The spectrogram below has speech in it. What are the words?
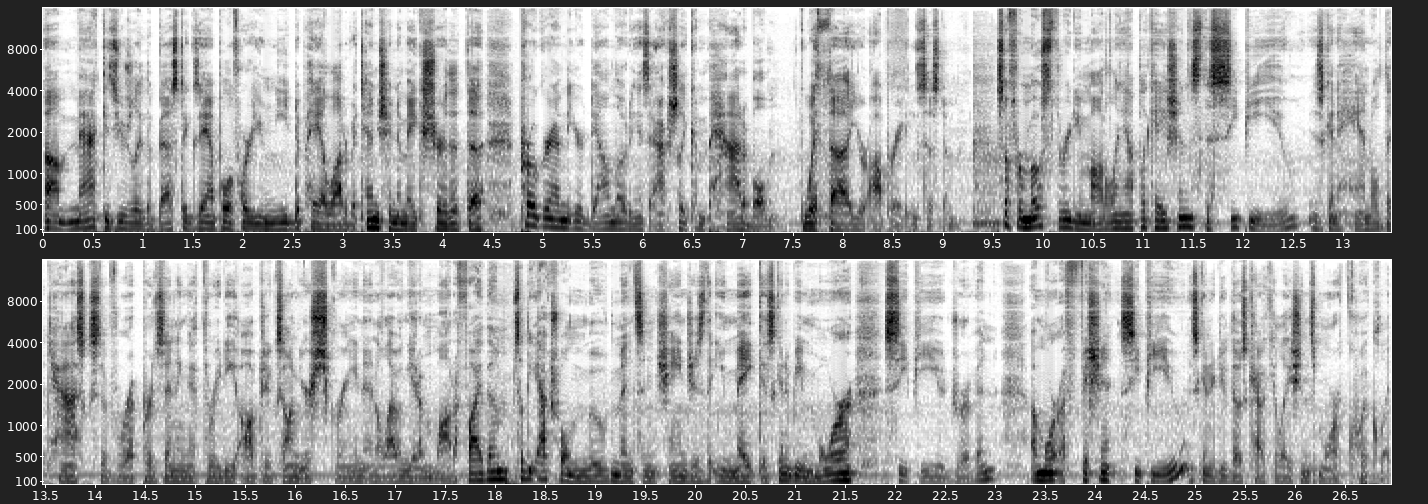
Um, Mac is usually the best example of where you need to pay a lot of attention to make sure that the program that you're downloading is actually compatible with uh, your operating system. So for most 3D modeling applications, the CPU is going to handle the tasks of representing the 3D objects on your screen and allowing you to modify them. So the actual movements and changes that you make is going to be more CPU driven. A more efficient CPU is going to do those calculations more quickly.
